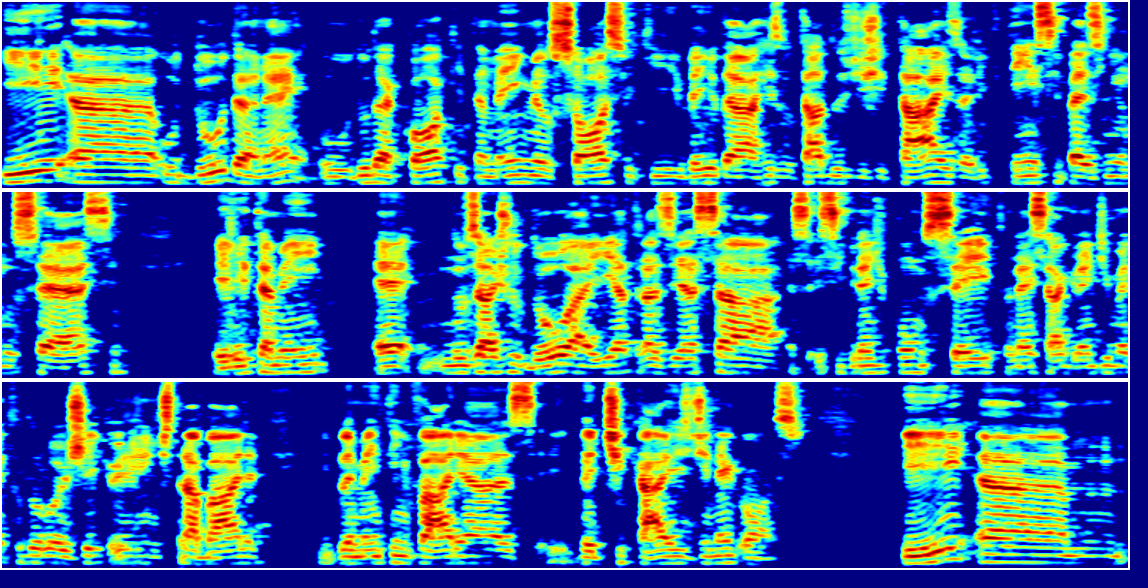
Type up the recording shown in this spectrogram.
E uh, o Duda, né, o Duda Koch também, meu sócio, que veio da Resultados Digitais, ali que tem esse pezinho no CS, ele também é, nos ajudou aí a trazer essa, esse grande conceito, né, essa grande metodologia que hoje a gente trabalha, implementa em várias verticais de negócio. E um,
